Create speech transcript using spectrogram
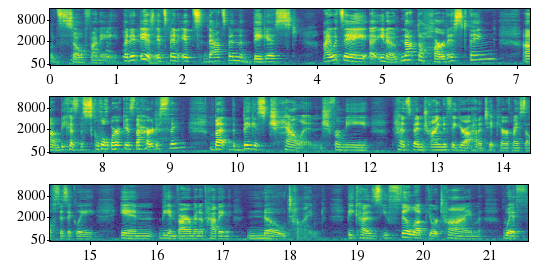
It's so funny, but it is. It's been. It's that's been the biggest. I would say, uh, you know, not the hardest thing, um, because the schoolwork is the hardest thing, but the biggest challenge for me has been trying to figure out how to take care of myself physically in the environment of having no time. Because you fill up your time with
